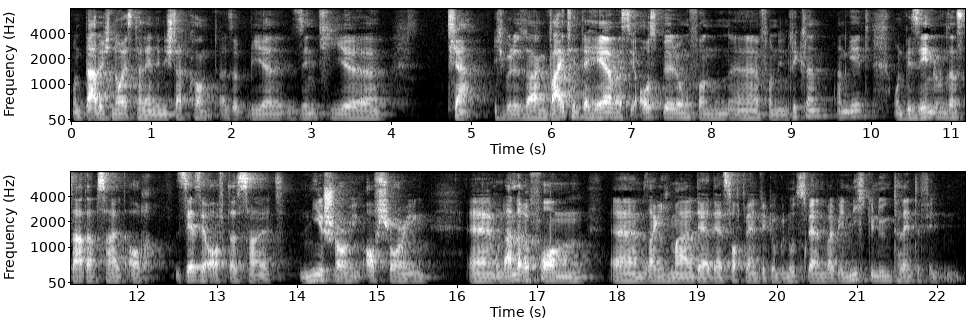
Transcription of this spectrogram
Und dadurch neues Talent in die Stadt kommt. Also wir sind hier, tja, ich würde sagen, weit hinterher, was die Ausbildung von, äh, von Entwicklern angeht. Und wir sehen in unseren Startups halt auch sehr, sehr oft, dass halt Nearshoring, Offshoring äh, und andere Formen, äh, sage ich mal, der, der Softwareentwicklung genutzt werden, weil wir nicht genügend Talente finden,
